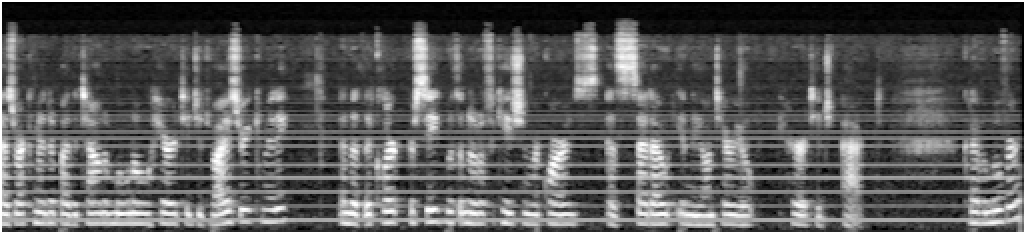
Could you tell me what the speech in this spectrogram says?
as recommended by the Town of Mono Heritage Advisory Committee, and that the clerk proceed with the notification requirements as set out in the Ontario Heritage Act. Could I have a mover?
